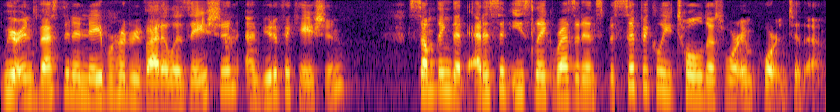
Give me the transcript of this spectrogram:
We are investing in neighborhood revitalization and beautification something that Edison Eastlake residents specifically told us were important to them.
